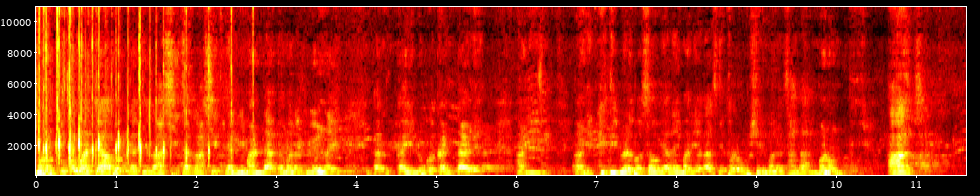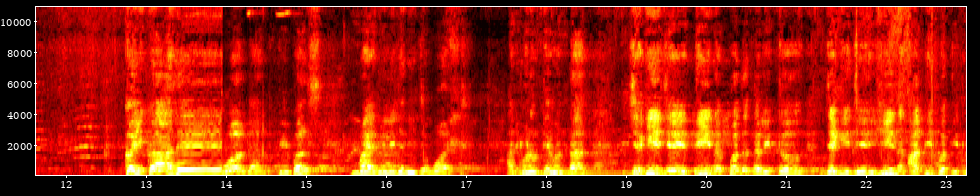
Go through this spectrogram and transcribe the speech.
म्हणून तुकोबांच्या अभंगाची राशीचा राशीत त्यांनी मांडला. आता मला वेळ नाही. कारण काही लोक कंटाळले. आणि आणि किती वेळ बसावं यालाही मर्यादा असते थोडा उशीर मला झाला. म्हणून आज कैकाले world and peoples my religion is a world आणि म्हणून ते म्हणतात जगी जे दीन पद दलित जगी जे हीन आतिपतित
